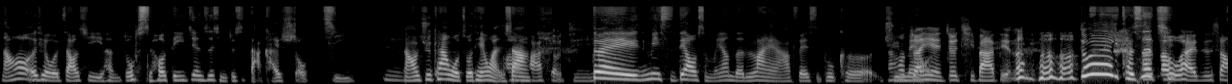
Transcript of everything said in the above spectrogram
然后而且我早起很多时候第一件事情就是打开手机。嗯、然后去看我昨天晚上，滑手机，对，miss 掉什么样的 line 啊，Facebook，然后转眼就七八点了。对，可是我孩子上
